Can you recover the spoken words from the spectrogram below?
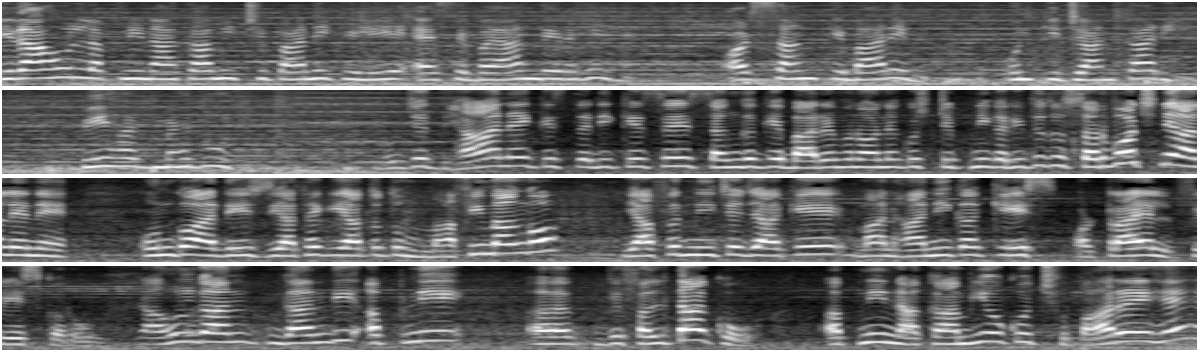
कि राहुल अपनी नाकामी छिपाने के लिए ऐसे बयान दे रहे हैं और संघ के बारे में उनकी जानकारी बेहद महदूद है। मुझे ध्यान है किस तरीके से संघ के बारे में उन्होंने कुछ टिप्पणी करी थी तो सर्वोच्च न्यायालय ने उनको आदेश दिया था कि या तो तुम माफ़ी मांगो या फिर नीचे जाके मानहानि का केस और ट्रायल फेस करो। राहुल गांधी अपनी विफलता को, अपनी नाकामियों को छुपा रहे हैं।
